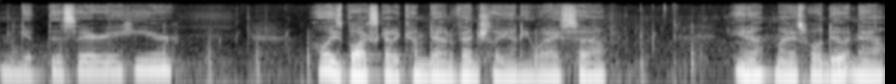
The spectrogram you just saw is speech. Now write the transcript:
And get this area here. All these blocks got to come down eventually anyway, so, you know, might as well do it now.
